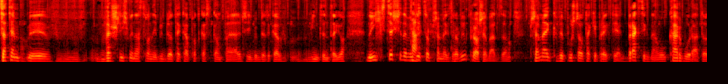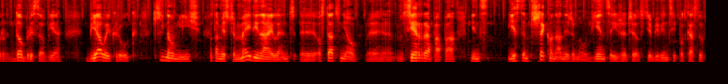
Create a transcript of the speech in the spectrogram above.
Zatem y, w- weszliśmy na stronę biblioteka podcast.pl, czyli biblioteka Wincentego. No i chcesz się dowiedzieć, Tak. co Przemek zrobił? Proszę bardzo. Przemek wypuszczał takie projekty jak Brak Sygnału, Karburator, Dobry Sobie, Biały Kruk, Kino Miś, tam jeszcze Made in Island, y, ostatnio y, Sierra Papa, więc jestem przekonany, że miał więcej rzeczy od ciebie, więcej podcastów.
